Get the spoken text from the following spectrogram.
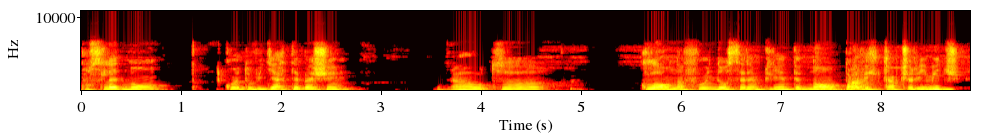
Последно, което видяхте, беше от а, в Windows 7 клиент 1, правих Capture Image.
